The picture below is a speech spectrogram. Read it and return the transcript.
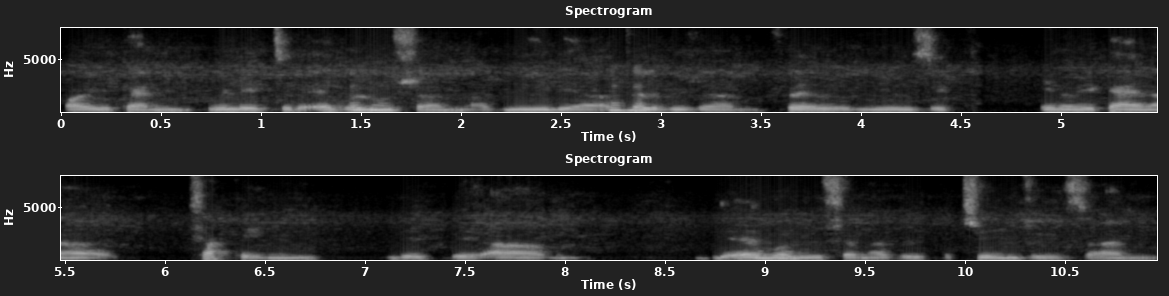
or you can relate to the Mm-hmm. evolution of media Mhm. television film music you know you kind of tracking the, the um the Mhm. evolution of it the changes and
